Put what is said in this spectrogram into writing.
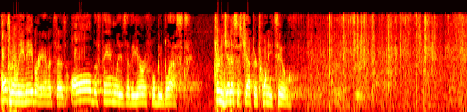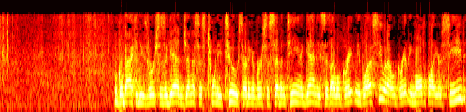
ultimately in Abraham it says, all the families of the earth will be blessed. Turn to Genesis chapter 22. We'll go back to these verses again. Genesis 22, starting in verses 17. Again, he says, I will greatly bless you and I will greatly multiply your seed.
